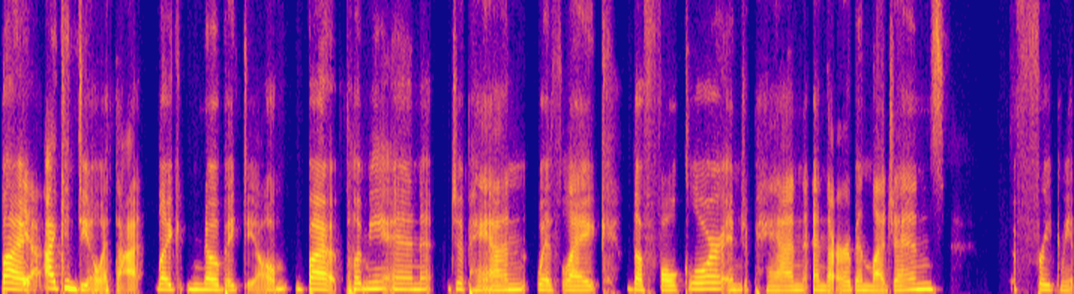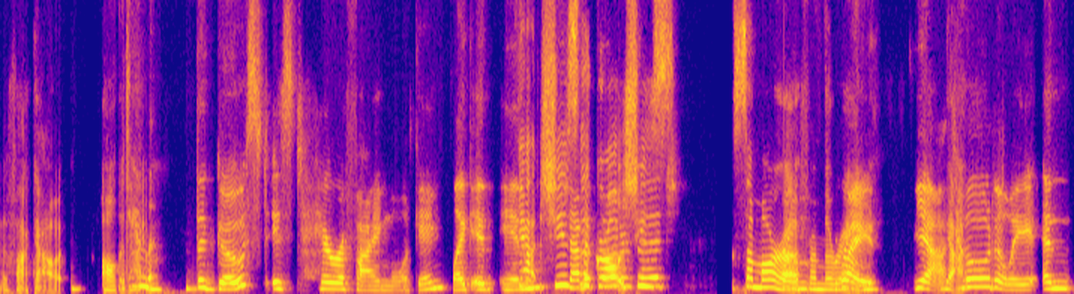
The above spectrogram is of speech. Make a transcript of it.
But Yeah. I can deal with that. Like no big deal. But put me in Japan with like the folklore in Japan and the urban legends freak me the fuck out all the And time. the ghost is terrifying looking. Like in, in Yeah, she's Shadow the girl- she's Samara from- from, the ring. right. Yeah, Yeah. totally. And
